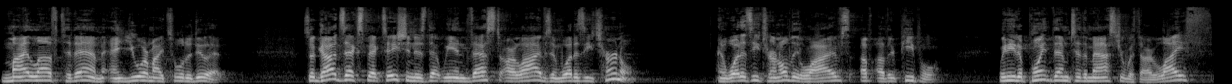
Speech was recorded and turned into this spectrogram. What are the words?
my love to them, and you are my tool to do it. So God's expectation is that we invest our lives in what is eternal. And what is eternal? The lives of other people. We need to point them to the Master with our life,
